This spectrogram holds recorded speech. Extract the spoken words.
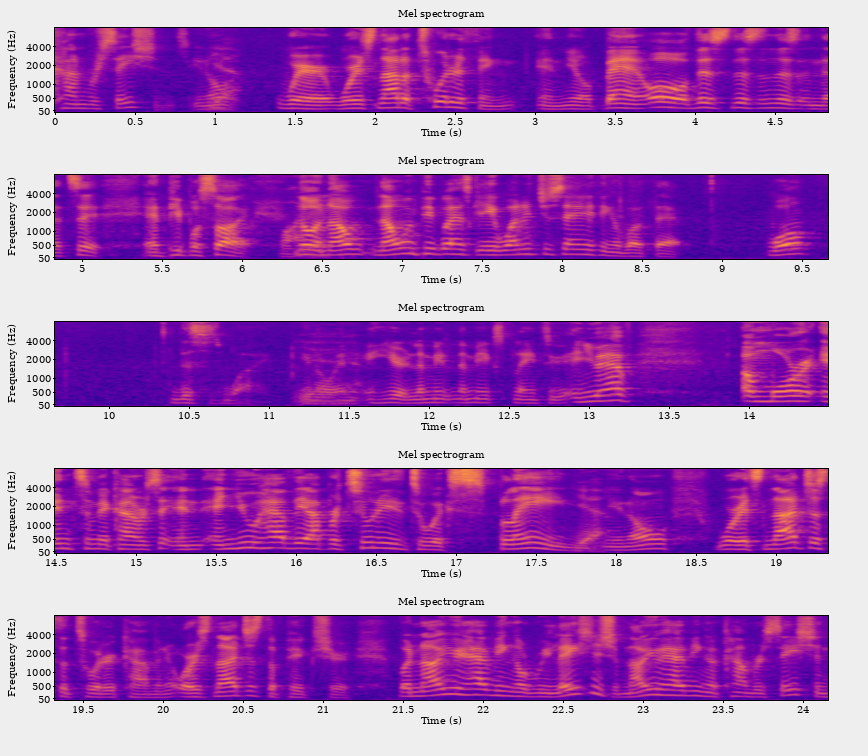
conversations you know Yeah. where where it's not a twitter thing and you know bam oh this this and this and that's it. And people saw it. Wow, no now now when people ask hey why didn't you say anything about that? Well this is why you know and here let me let me explain to you. And you have a more intimate conversation and, and you have the opportunity to explain Yeah. you know where it's not just a twitter comment or it's not just a picture but now you're having a relationship now you're having a conversation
